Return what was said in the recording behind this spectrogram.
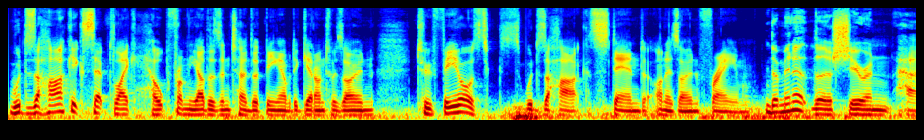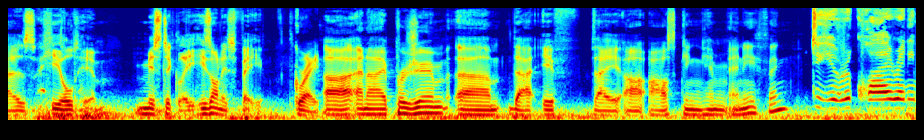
would Zahak accept like help from the others in terms of being able to get onto his own two feet, or would Zahak stand on his own frame? The minute the Shirren has healed him mystically, he's on his feet. Great. Uh, and I presume um, that if they are asking him anything, Do you require any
